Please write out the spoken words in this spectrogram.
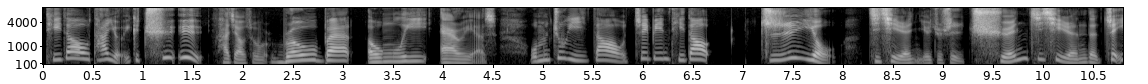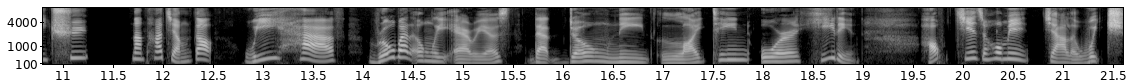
提到它有一个区域，它叫做 robot only areas。我们注意到这边提到只有机器人，也就是全机器人的这一区。那他讲到 we have robot only areas that don't need lighting or heating。好，接着后面加了 which，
